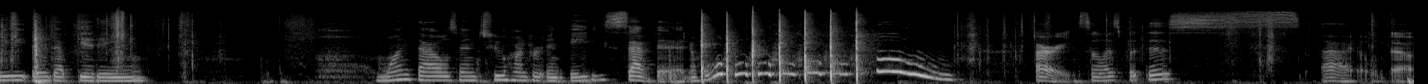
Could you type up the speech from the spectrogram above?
we end up getting 1,287. All right, so let's put this, I don't know.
